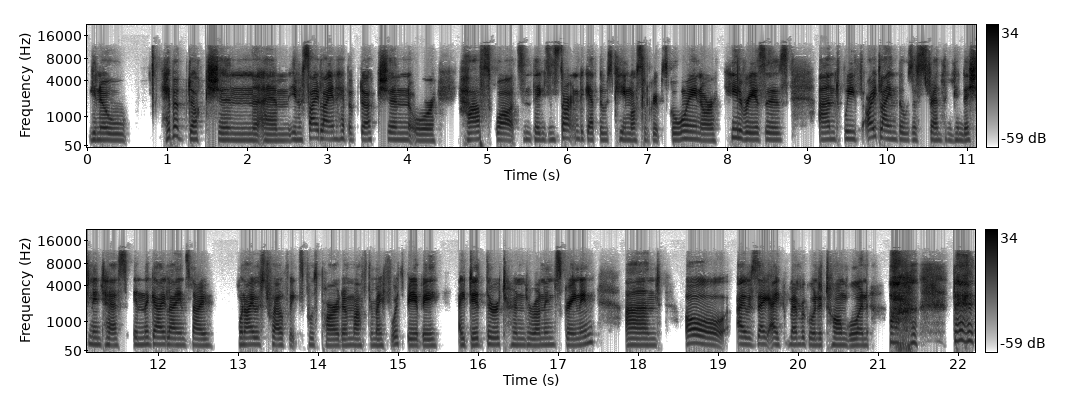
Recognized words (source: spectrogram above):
you know, hip abduction, um, you know, sideline hip abduction or half squats and things, and starting to get those key muscle groups going or heel raises. And we've outlined those as strength and conditioning tests in the guidelines now. When I was 12 weeks postpartum after my fourth baby, I did the return to running screening and oh, I was like, I remember going to Tom going, oh, the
